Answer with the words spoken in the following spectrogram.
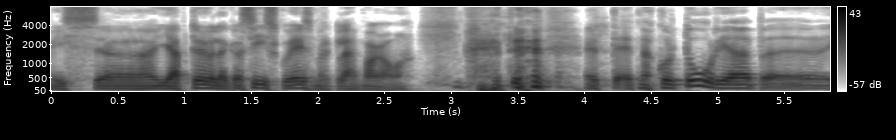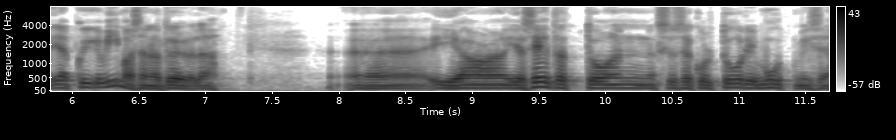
mis äh, jääb tööle ka siis, kui eesmärk läheb magama et, et, et noh, kultuur jääb, jääb kõige viimasena tööle. Äh, ja, ja seetõttu on, eks ju, see kultuuri muutmise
